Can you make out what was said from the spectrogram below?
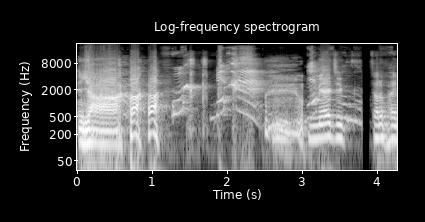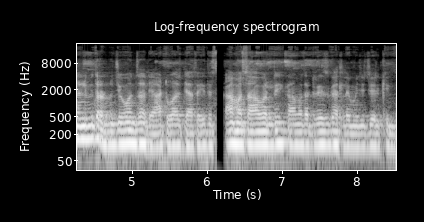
या. मॅजिक चला फायनली मित्रांनो जेवण झाले. आठ वाजले आता इथं कामाचा आवरले कामाचा ड्रेस घातलाय म्हणजे जर्किन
